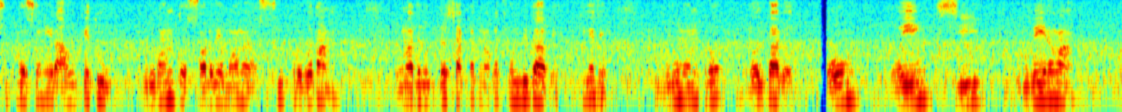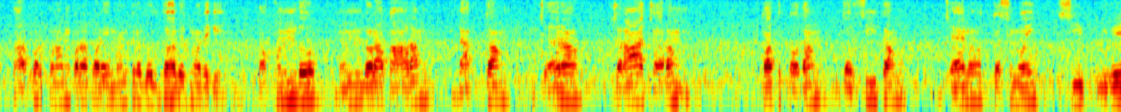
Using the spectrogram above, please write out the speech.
শুক্র, শনি, রাহু, কেতু কুরবন্ত সর্বে মম, সুপ্রভতাম। ওনাদের উদ্দেশ্যে একটা তোমাকে ফুল দিতে হবে, ঠিক আছে? গুরু মন্ত্র বলতে হবে, ওম, ওইং, শ্রী গুরুবে নমা। তারপর প্রণাম করার পর এই মন্ত্র বলতে হবে তোমাদেরকে, অখণ্ড মণ্ডলাকারং, ব্যাপ্তং যেন চরাচরম তৎপদং দর্শিতং যেন তসময় শ্রী গুরুবে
